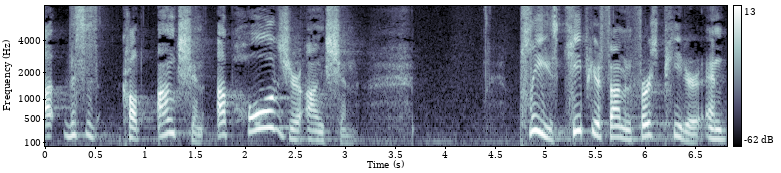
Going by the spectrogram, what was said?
uh, this is called unction. Uphold your unction. Please keep your thumb in 1 Peter and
